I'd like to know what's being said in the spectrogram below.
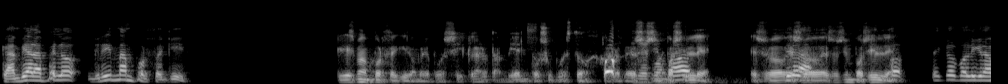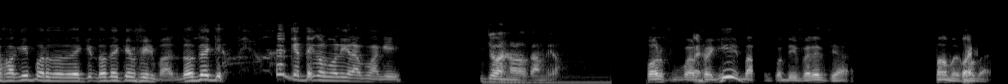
Cambiar a pelo Griezmann por Fekir. Griezmann por Fekir, hombre, pues sí, claro, también, por supuesto. Claro, pero eso es imposible. Eso, eso, eso es imposible. Tengo el bolígrafo aquí por donde, donde que firmas. ¿Dónde que, que tengo el bolígrafo aquí? Yo no lo cambio. Por, por vamos, con diferencia. Vamos, bueno,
